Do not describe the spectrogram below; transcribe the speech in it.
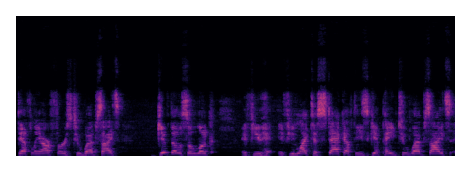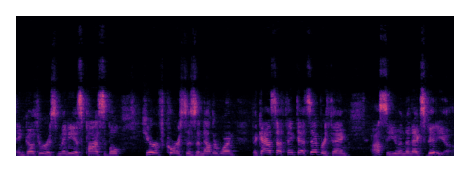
definitely our first two websites. Give those a look. If you if you like to stack up these Get Paid 2 websites and go through as many as possible, here of course is another one. But guys, I think that's everything. I'll see you in the next video.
